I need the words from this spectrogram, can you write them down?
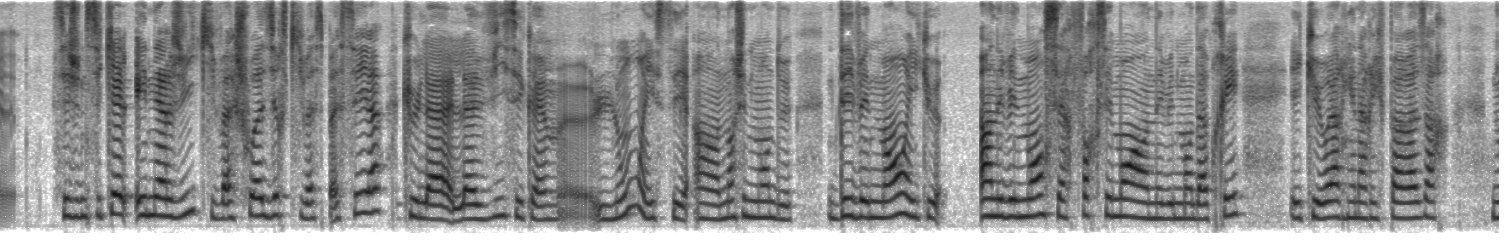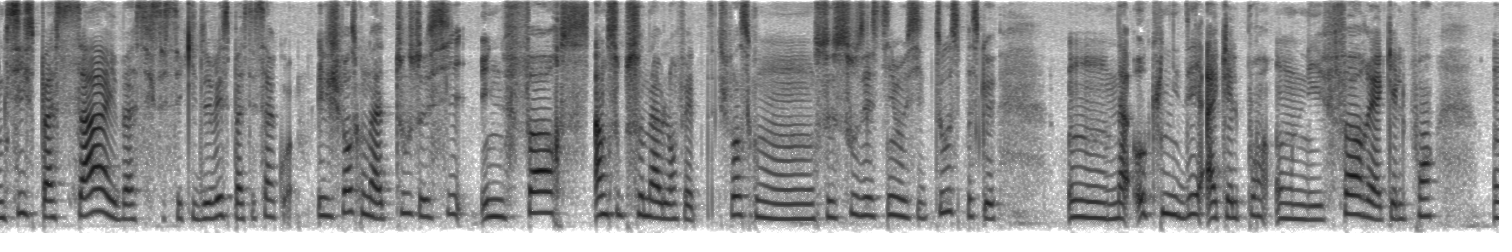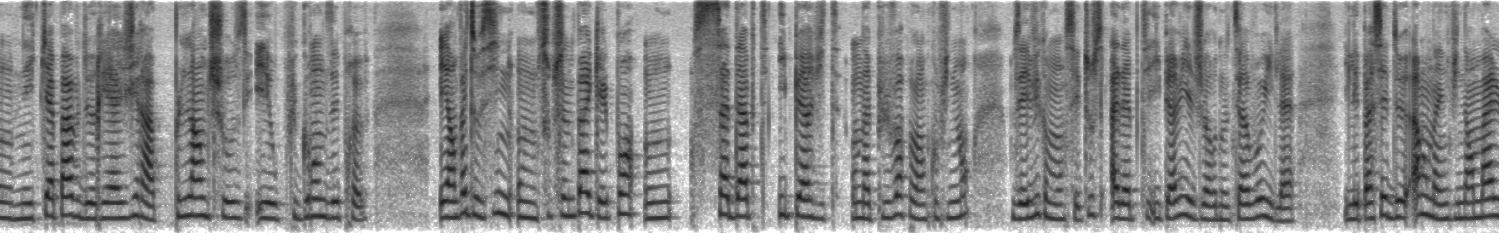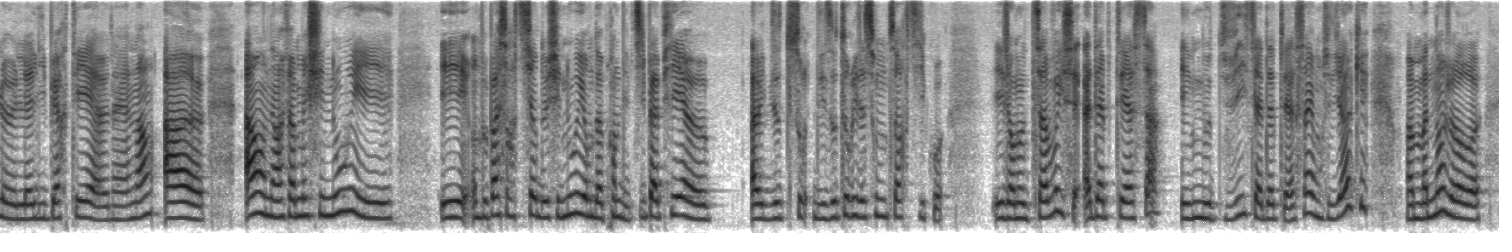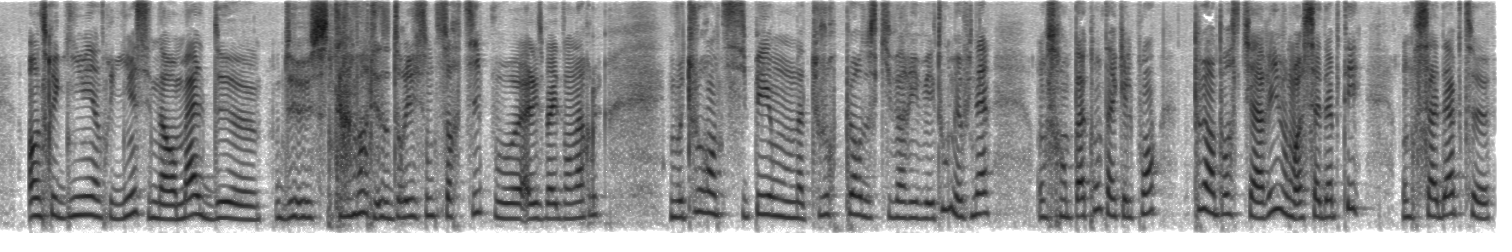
c'est je ne sais quelle énergie qui va choisir ce qui va se passer là, que la, la vie c'est quand même euh, long et c'est un enchaînement de d'événements et que un événement sert forcément à un événement d'après et que voilà, rien n'arrive par hasard. Donc s'il se passe ça, et bah c'est qu'il devait se passer ça quoi. Et je pense qu'on a tous aussi une force insoupçonnable en fait. Je pense qu'on se sous-estime aussi tous parce que on n'a aucune idée à quel point on est fort et à quel point on est capable de réagir à plein de choses et aux plus grandes épreuves. Et en fait aussi, on ne soupçonne pas à quel point on s'adapte hyper vite. On a pu le voir pendant le confinement. Vous avez vu comment on s'est tous adaptés hyper vite. Genre notre cerveau, il a, il est passé de ah on a une vie normale, euh, la liberté, euh, à euh, ah on est enfermé chez nous et et on peut pas sortir de chez nous et on doit prendre des petits papiers avec des, autorisations de sortie quoi. Et genre notre cerveau il s'est adapté à ça et notre vie s'est adaptée à ça et on s'est dit ok bah, maintenant genre entre guillemets entre guillemets c'est normal de de d'avoir des autorisations de sortie pour aller se balader dans la rue. On veut toujours anticiper, on a toujours peur de ce qui va arriver et tout, mais au final on se rend pas compte à quel point peu importe ce qui arrive, on va s'adapter. On s'adapte euh,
